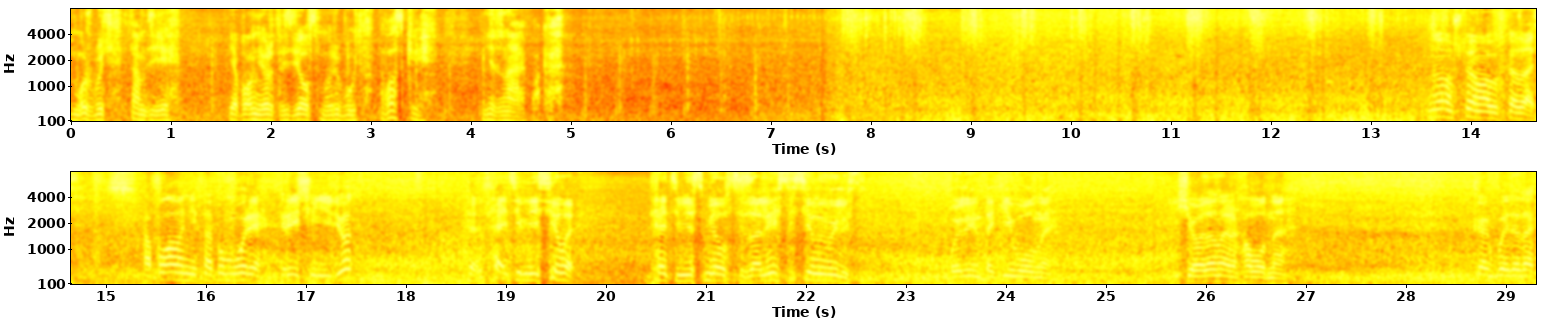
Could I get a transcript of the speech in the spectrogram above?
Может быть, там, где я планирую это сделать, море будет плоское. Не знаю пока. Ну, что я могу сказать? О плавании в таком море речи не идет. Дайте мне силы, дайте мне смелости залезть и силы вылезть. Блин, такие волны. Еще вода, наверное, холодная. Как бы это так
